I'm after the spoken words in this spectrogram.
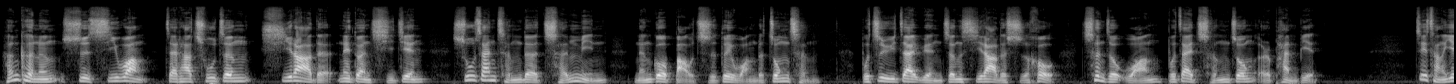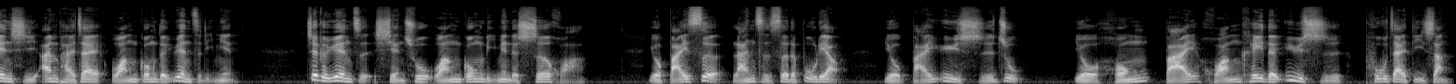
很可能是希望在他出征希腊的那段期间，书珊城的臣民能够保持对王的忠诚，不至于在远征希腊的时候，趁着王不在城中而叛变。这场宴席安排在王宫的院子里面，这个院子显出王宫里面的奢华，有白色、蓝紫色的布料，有白玉石柱，有红、白、黄、黑的玉石铺在地上。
